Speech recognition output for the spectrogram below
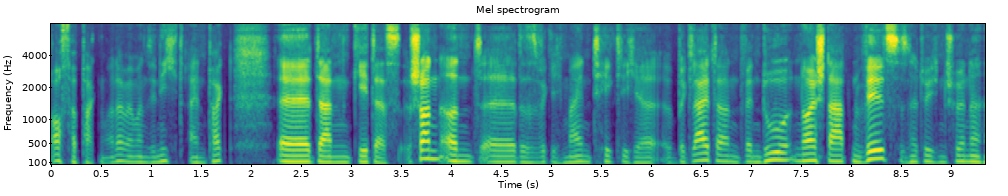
auch verpacken, oder? Wenn man sie nicht einpackt, äh, dann geht das schon und äh, das ist wirklich mein täglicher Begleiter. Und wenn du neu starten willst, ist natürlich ein schöner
